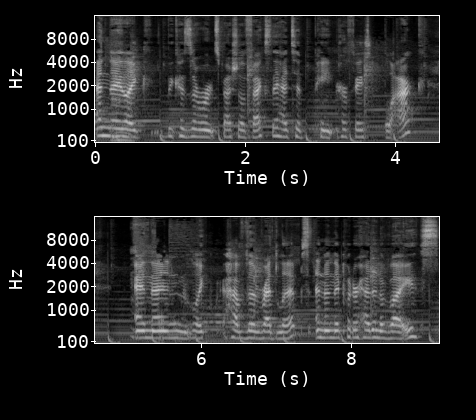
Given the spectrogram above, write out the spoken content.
And they, like, because there weren't special effects, they had to paint her face black and then, like, have the red lips. And then they put her head in a vice.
